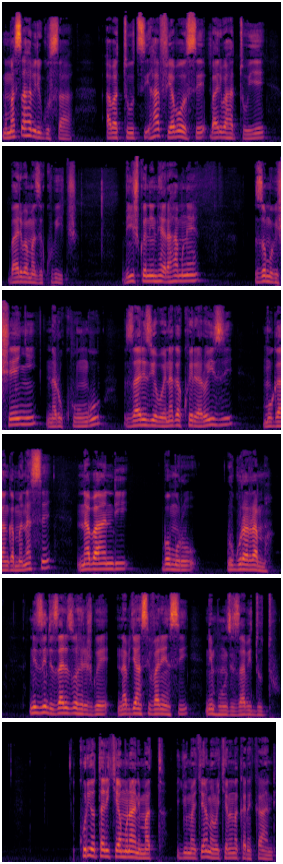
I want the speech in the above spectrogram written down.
Mu masaha abiri gusa abatutsi hafi ya bose bari bahatuye bari bamaze kubica. Bishwe n'interahamwe zo mu bishenyi na rukungu zari ziyobowe n'agakwerera royizi muganga manase n'abandi bo mu rugurarama. N'izindi zari zoherejwe na byansi valensi n'impunzi za bidudu kuri iyo tariki ya munani mata igihumbi cyenda mirongo icyenda na kane kandi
